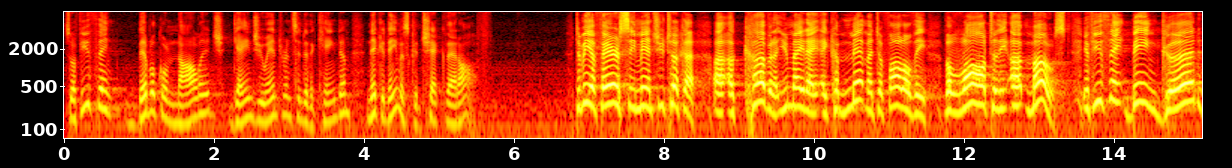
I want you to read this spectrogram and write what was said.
So if you think biblical knowledge gains you entrance into the kingdom, Nicodemus could check that off. To be a Pharisee meant you took a, a, a covenant, you made a, a commitment to follow the, the law to the utmost. If you think being good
